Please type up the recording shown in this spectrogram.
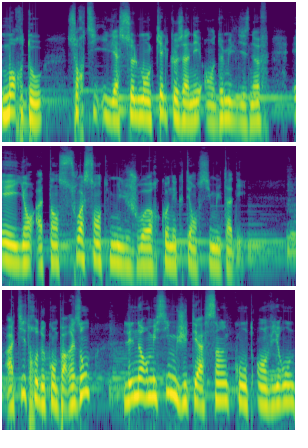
Mordo, sorti il y a seulement quelques années en 2019 et ayant atteint 60 000 joueurs connectés en simultané. A titre de comparaison, l'énormissime GTA V compte environ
